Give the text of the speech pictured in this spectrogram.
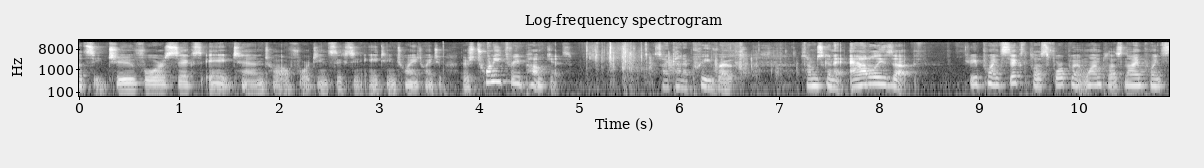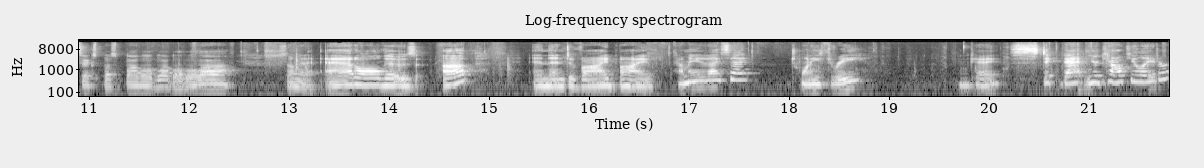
Let's see, 2, 4, 6, 8, 10, 12, 14, 16, 18, 20, 22. There's 23 pumpkins. So I kind of pre-wrote. So I'm just going to add all these up. 3.6 plus 4.1 plus 9.6 plus blah, blah, blah, blah, blah, blah. So I'm going to add all those up and then divide by, how many did I say? 23. Okay, stick that in your calculator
